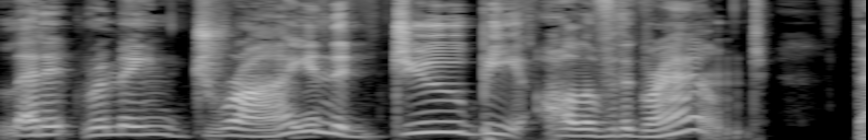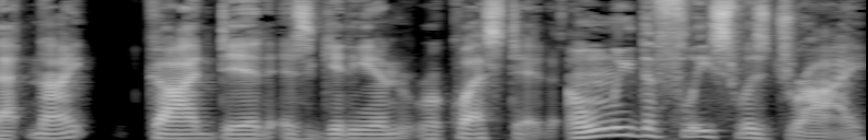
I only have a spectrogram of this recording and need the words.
Let it remain dry and the dew be all over the ground. That night, God did as Gideon requested. Only the fleece was dry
